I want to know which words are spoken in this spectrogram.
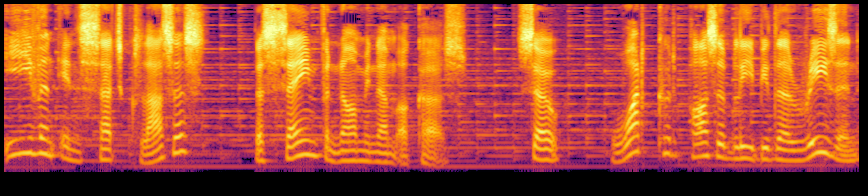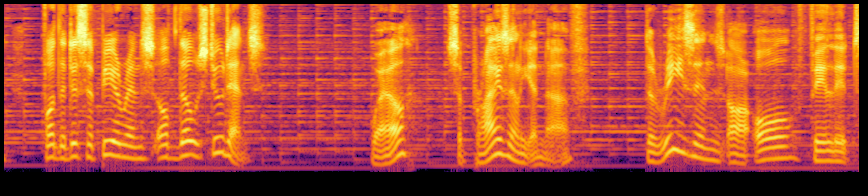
Even in such classes, the same phenomenon occurs. So, what could possibly be the reason for the disappearance of those students? Well, surprisingly enough, the reasons are all valid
